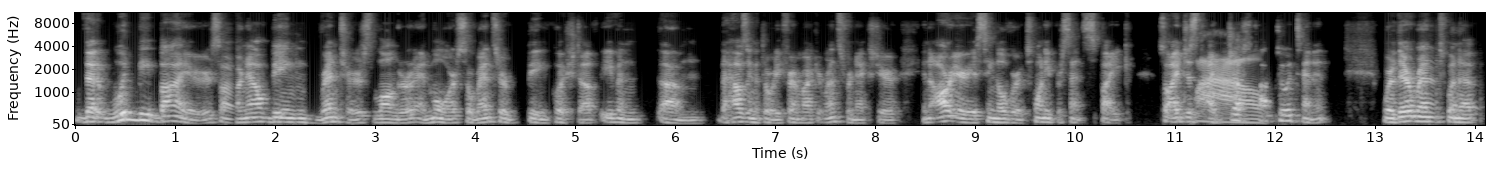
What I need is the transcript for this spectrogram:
that would be buyers are now being renters longer and more. So rents are being pushed up. Even um, the housing authority fair market rents for next year in our area is seeing over a 20% spike. So I just I just talked to a tenant where their rent went up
